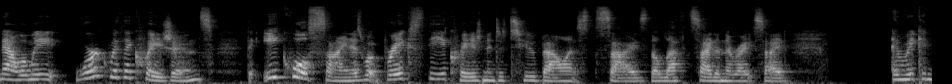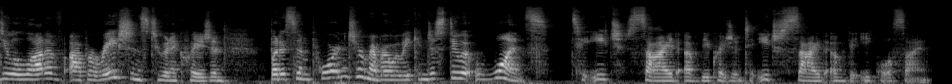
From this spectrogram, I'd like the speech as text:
Now, when we work with equations, the equal sign is what breaks the equation into two balanced sides, the left side and the right side. And we can do a lot of operations to an equation, but it's important to remember we can just do it once to each side of the equation, to each side of the equal sign.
